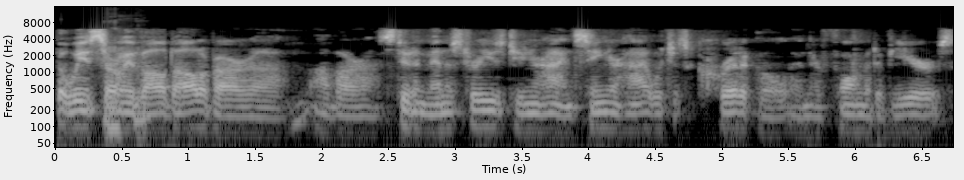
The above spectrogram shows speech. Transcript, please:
but we certainly mm-hmm. involved all of our uh, of our student ministries, junior high and senior high, which is critical in their formative years.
